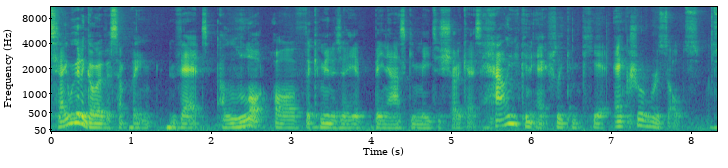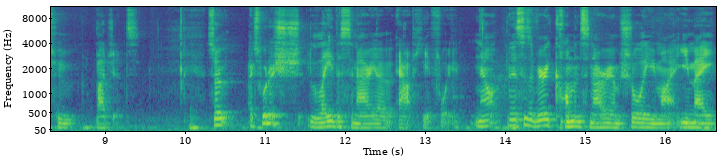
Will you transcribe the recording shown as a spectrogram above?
today we're going to go over something that a lot of the community have been asking me to showcase how you can actually compare actual results to budgets. So I just want to lay the scenario out here for you. Now, this is a very common scenario. I'm sure you might you may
